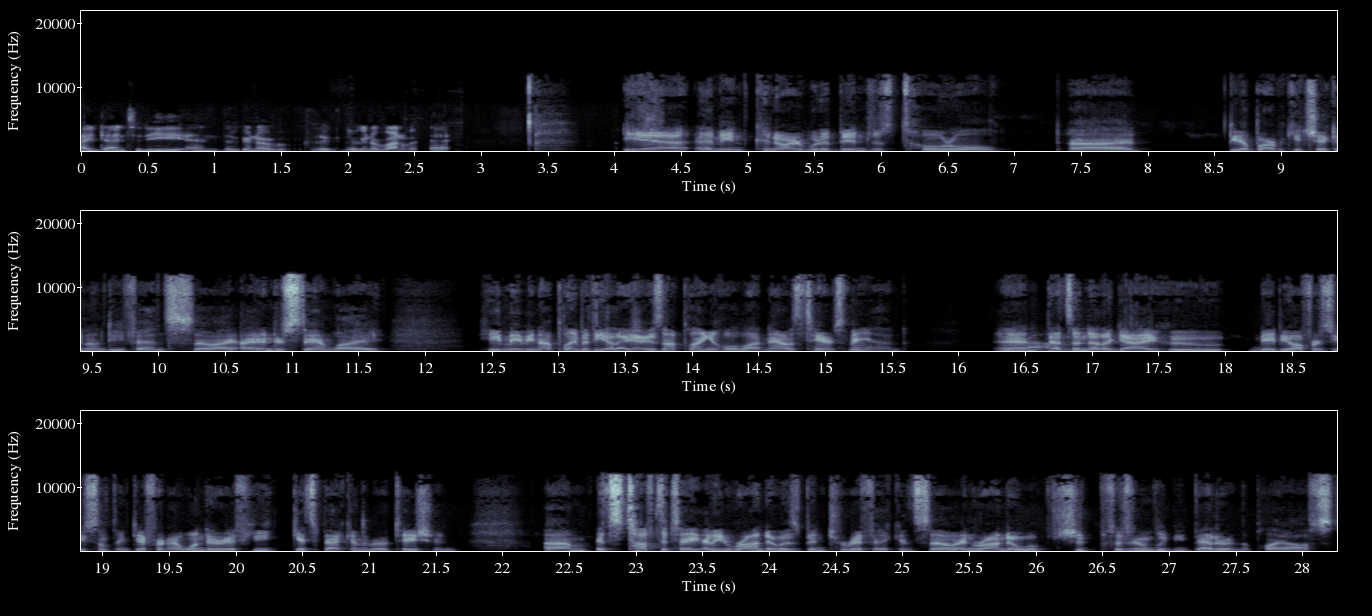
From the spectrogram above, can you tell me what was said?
identity and they're gonna they're gonna run with it. Yeah, I mean, Kennard would have been just total, uh, you know, barbecue chicken on defense. So I, I understand why he maybe not playing. But the other guy who's not playing a whole lot now is Terance Mann. And yeah, um, that's another guy who maybe offers you something different. I wonder if he gets back in the rotation. Um, it's tough to take. I mean, Rondo has been terrific, and so and Rondo will, should presumably be better in the playoffs.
